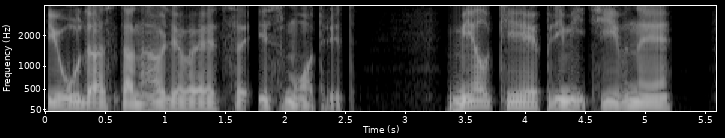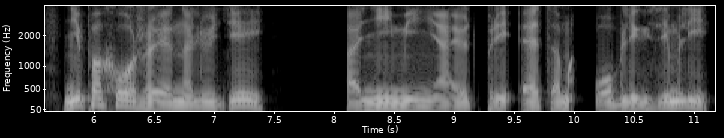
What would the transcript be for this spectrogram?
Иуда останавливается и смотрит. Мелкие, примитивные, не похожие на людей, они меняют при этом облик земли.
